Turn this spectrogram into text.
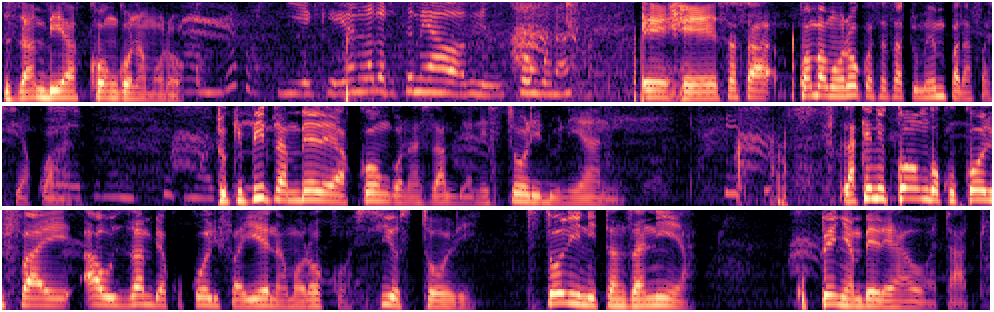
Zambia, Kongo na Morocco. Morocco yani labda tuseme hawa wawili Kongo na Ehe, sasa kwamba Morocco sasa tumempa nafasi ya kwanza. tumwachie. Tukipita mbele ya Kongo na Zambia ni story duniani, lakini Kongo kuqualify au Zambia kuqualify yeye na Morocco sio story. Story ni Tanzania kupenya mbele ya hao watatu,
